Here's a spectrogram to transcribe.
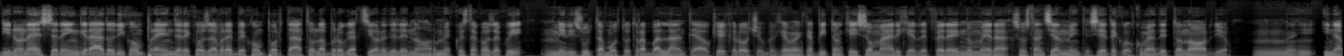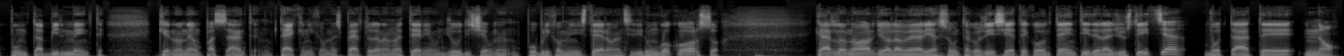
di non essere in grado di comprendere cosa avrebbe comportato l'abrogazione delle norme. Questa cosa qui mi risulta molto traballante a occhio e croce perché avevano capito anche i somari che il referendum era sostanzialmente, siete come ha detto Nordio, mm, inappuntabilmente, che non è un passante, un tecnico, un esperto della materia, un giudice, un pubblico ministero, anzi di lungo corso. Carlo Nordio l'aveva riassunta così, siete contenti della giustizia? Votate no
